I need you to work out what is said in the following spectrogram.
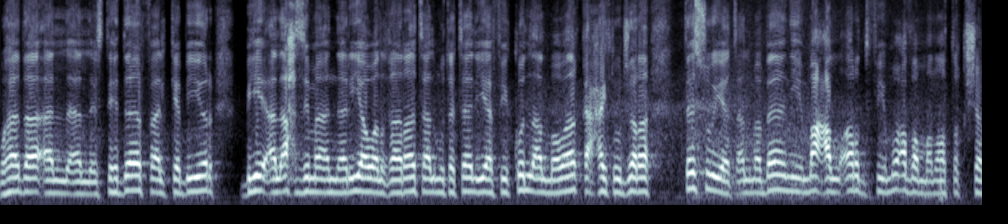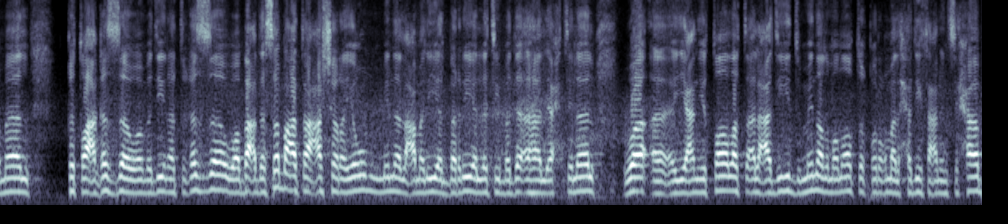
وهذا الاستهداف الكبير بالأحزمة النارية والغارات المتتالية في كل المواقع حيث جرى تسوية المباني مع الأرض في معظم مناطق شمال قطاع غزة ومدينة غزة وبعد 17 يوم من العملية البرية التي بدأها الاحتلال ويعني طالت العديد من المناطق رغم الحديث عن انسحاب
